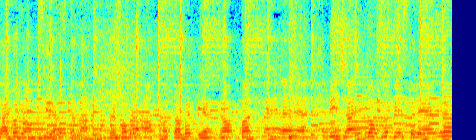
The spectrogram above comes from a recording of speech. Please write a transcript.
ตายก็ยอมเสียสละแต่ความรักมาแต่ไม่เปลี่ยนคำบันแน่นี่ใช่ตัวเครื่องบินแสดงนะ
